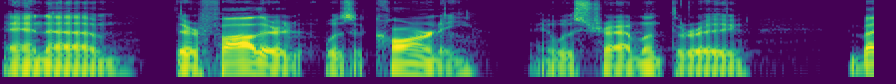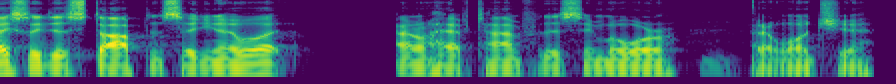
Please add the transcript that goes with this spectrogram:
and um, their father was a carney and was traveling through. And Basically, just stopped and said, "You know what? I don't have time for this anymore. I don't want you."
